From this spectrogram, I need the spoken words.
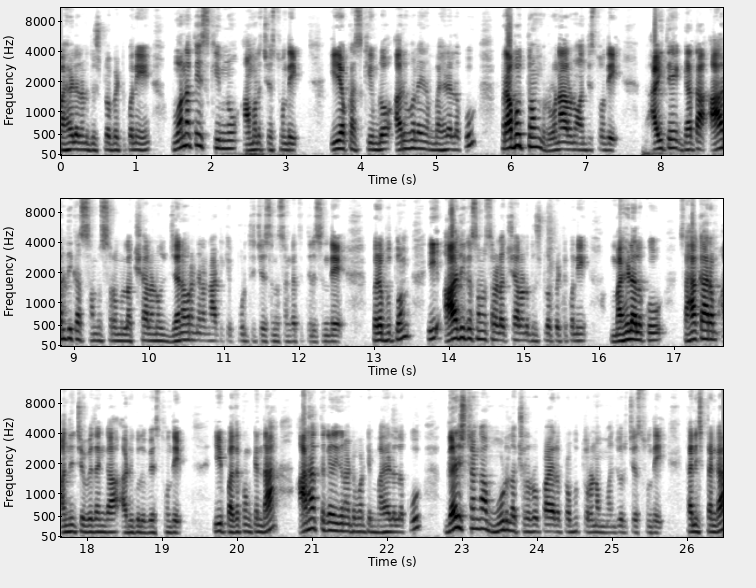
మహిళలను దృష్టిలో పెట్టుకొని ఉన్నతి స్కీమ్ను అమలు చేస్తుంది. ఈ యొక్క స్కీమ్లో అర్హులైన మహిళలకు ప్రభుత్వం రుణాలను అందిస్తుంది. అయితే గత ఆర్థిక సంవత్సరం లక్ష్యాలను జనవరి నెల నాటికి పూర్తి చేసిన సంగతి తెలిసిందే. ప్రభుత్వం ఈ ఆర్థిక సంవత్సర లక్ష్యాలను దృష్టిలో పెట్టుకుని మహిళలకు సహకారం అందించే విధంగా అడుగులు వేస్తుంది. ఈ పథకం కింద అర్హత కలిగినటువంటి మహిళలకు గరిష్టంగా మూడు లక్షల రూపాయల ప్రభుత్వ రుణం మంజూరు చేస్తుంది. కనిష్టంగా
